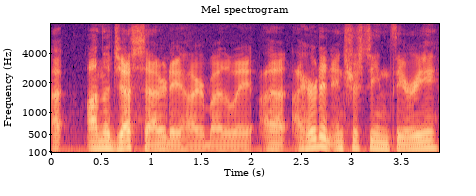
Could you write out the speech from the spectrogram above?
Uh, on the Jeff Saturday hire, by the way, uh, I heard an interesting theory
